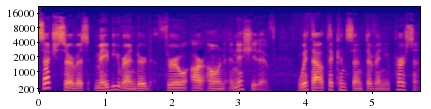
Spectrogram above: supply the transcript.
Such service may be rendered through our own initiative, without the consent of any person.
